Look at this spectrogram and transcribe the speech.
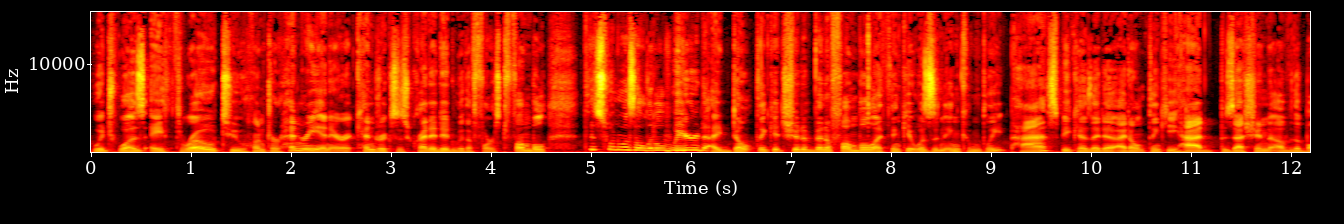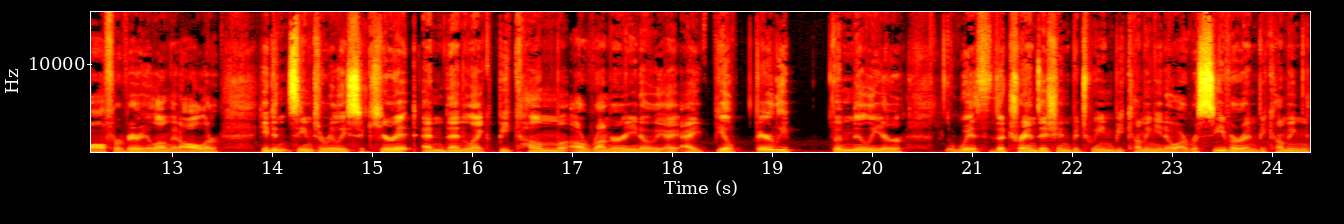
which was a throw to Hunter Henry, and Eric Kendricks is credited with a forced fumble. This one was a little weird. I don't think it should have been a fumble. I think it was an incomplete pass because I, I don't think he had possession of the ball for very long at all, or he didn't seem to really secure it and then like become a runner. You know, I, I feel fairly familiar with the transition between becoming, you know, a receiver and becoming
